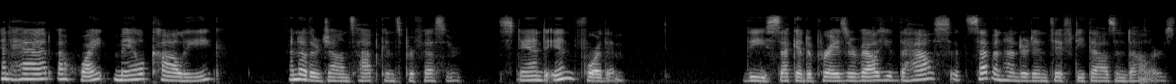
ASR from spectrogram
and had a white male colleague, another Johns Hopkins professor, stand in for them. The second appraiser valued the house at $750,000.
